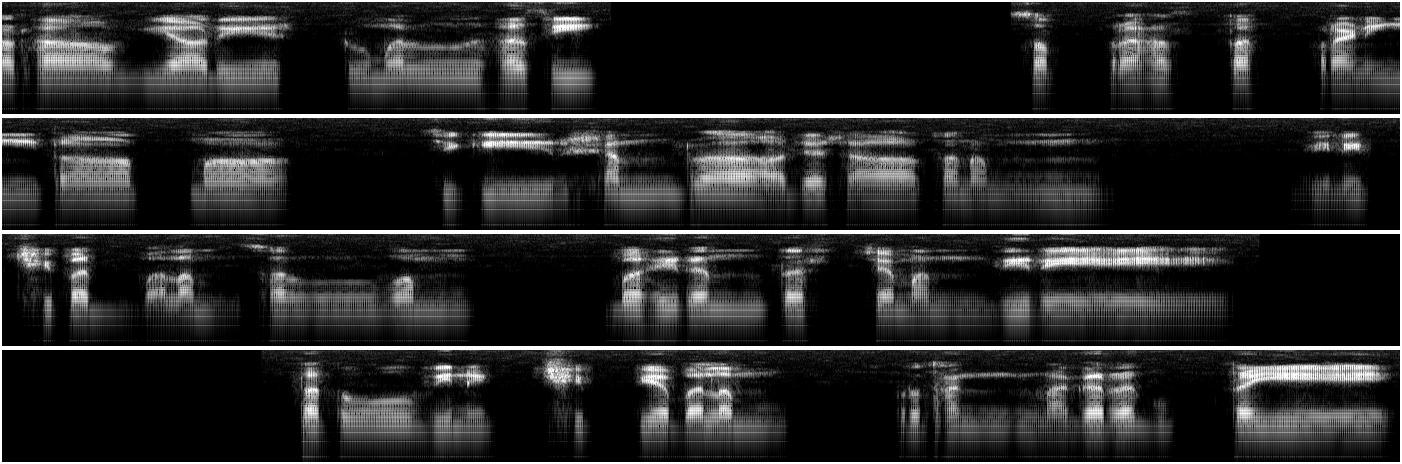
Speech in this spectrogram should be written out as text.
तथा व्यादेष्टुमर्हसि सप्रहस्तः प्रणीतात्मा चिकीर्षन् राजशासनम्। विनिक्षिपद्बलम् सर्वम् बहिरन्तश्च मन्दिरे। ततो विनिक्षिप्य बलम् पृथङ्नगरगुप्तये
